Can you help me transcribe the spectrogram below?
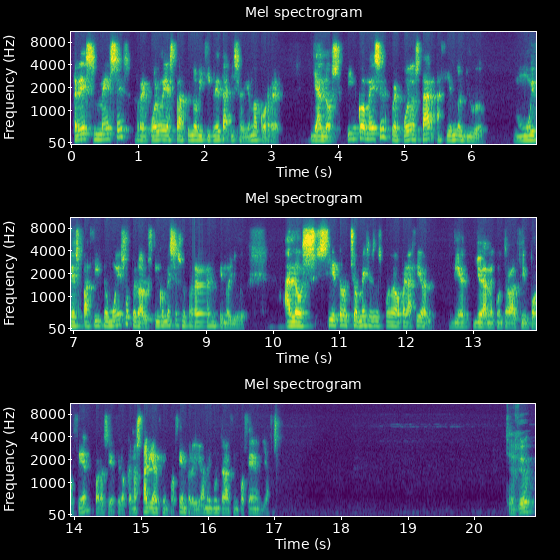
tres meses recuerdo ya estar haciendo bicicleta y saliendo a correr. Y a los cinco meses recuerdo estar haciendo judo. Muy despacito, muy eso, pero a los cinco meses otra vez haciendo judo. A los 7 o 8 meses después de la operación, yo ya me encontraba al 100%, por así decirlo, que no estaría al 100%, pero yo ya me encontraba al 100% ya. Sergio.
